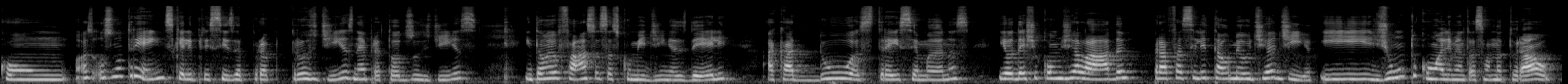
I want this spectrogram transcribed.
com os nutrientes que ele precisa para os dias, né, para todos os dias. Então eu faço essas comidinhas dele a cada duas, três semanas e eu deixo congelada para facilitar o meu dia a dia. E junto com a alimentação natural,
